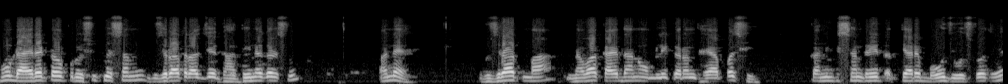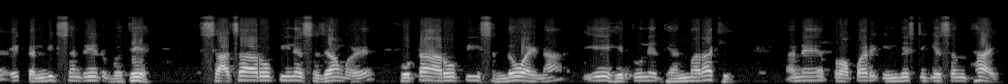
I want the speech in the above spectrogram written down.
હું ડાયરેક્ટર ઓફ પ્રોસિક્યુશન ગુજરાત રાજ્ય ગાંધીનગર છું અને ગુજરાતમાં નવા કાયદાનું અમલીકરણ થયા પછી કન્વિક્શન રેટ અત્યારે બહુ જ ઓછો છે. એ કન્વિક્શન રેટ વધે, સાચા આરોપીને સજા મળે, ખોટા આરોપી સંડોવાયના એ હેતુને ધ્યાનમાં રાખી અને પ્રોપર ઇન્વેસ્ટિગેશન થાય,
